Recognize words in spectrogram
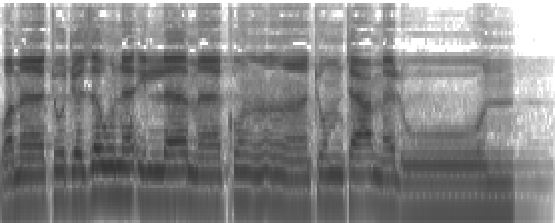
وما تجزون إلا ما كنتم تعملون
